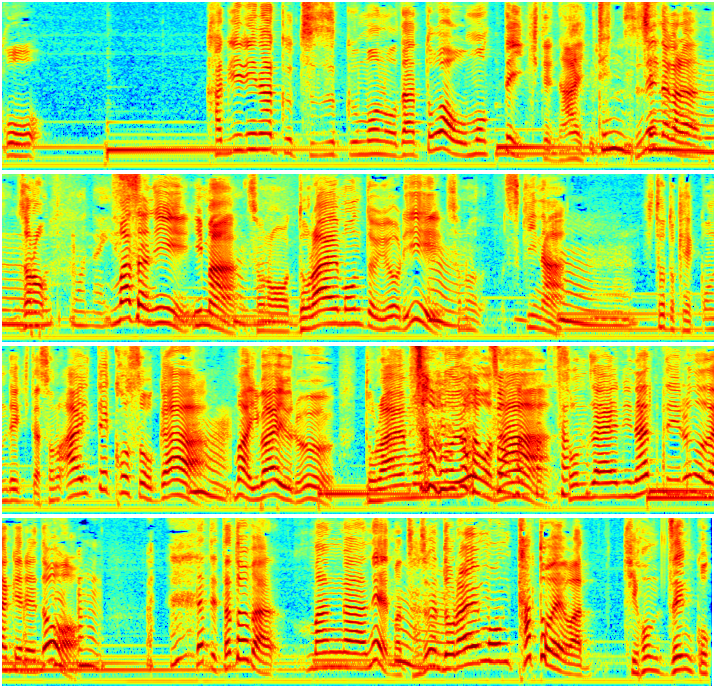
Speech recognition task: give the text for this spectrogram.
こう限りなく続くものだとは思って生きてないってこと全ですね。然だからそのまさに今、そのドラえもんというより、うん。その好きうなん人と結婚できたその相手こそが、うん。まあいわゆるドラえもんのような存在になっているのだけれど、うんだって例えば漫画ねまあさすがにドラえもん例えは基本全国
